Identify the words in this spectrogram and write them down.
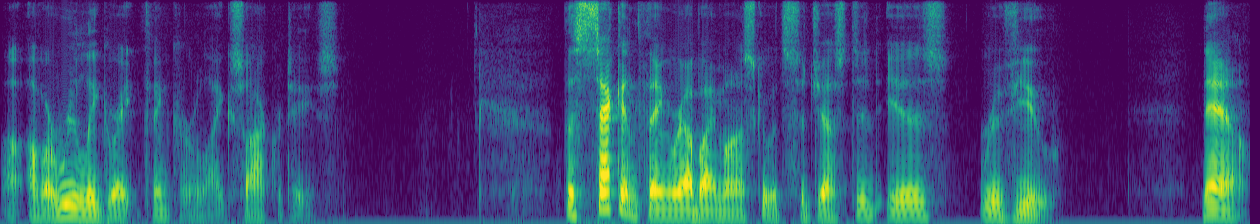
Uh, of a really great thinker like Socrates. The second thing Rabbi Moskowitz suggested is review. Now,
